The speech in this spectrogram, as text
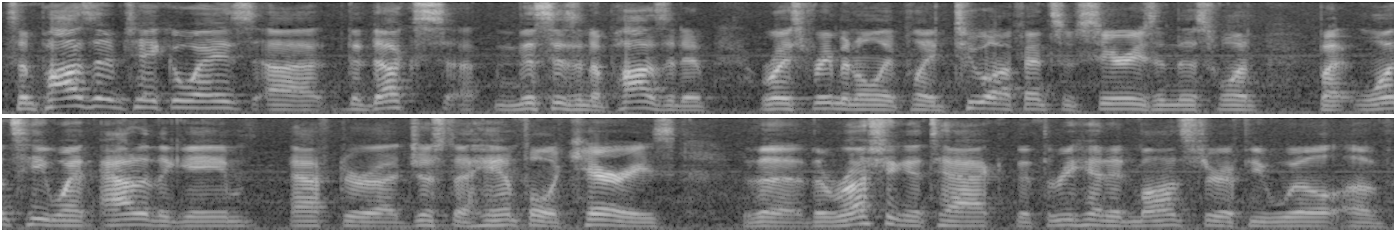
Some positive takeaways. Uh, the Ducks. Uh, this isn't a positive. Royce Freeman only played two offensive series in this one, but once he went out of the game after uh, just a handful of carries, the the rushing attack, the three-headed monster, if you will, of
